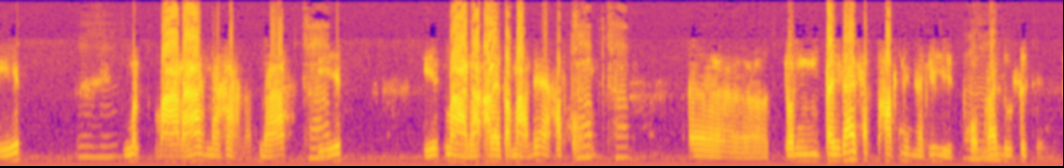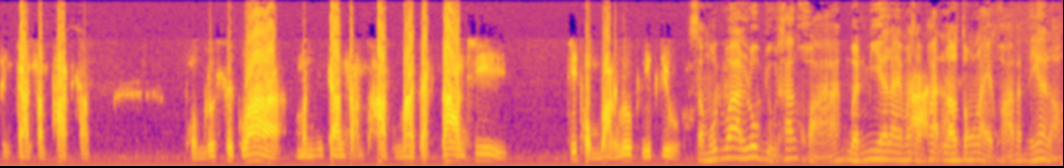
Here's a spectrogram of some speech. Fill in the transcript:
อีฟอืม มันมานะ มาหานัดนะครับ อีฟอีฟมานะ อะไรประมาณเนี้ยครับ ผคม รับครับ เอ่อจนไปได้สักพักหนึ่งนะพี่ผมอืม ได้รู้สึกถึงถึงการสัมผัสครับ ผมรู้สึกว่ามันมีการสัมผัสมาจากด้านที่ที่ผมวางรูปอีฟอยู่ สมมุติว่ารูปอยู่ข้างขวา เหมือนมีอะไรมาสัมผัสเราตรงไหล่ขวาแบบนี้เหรอ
